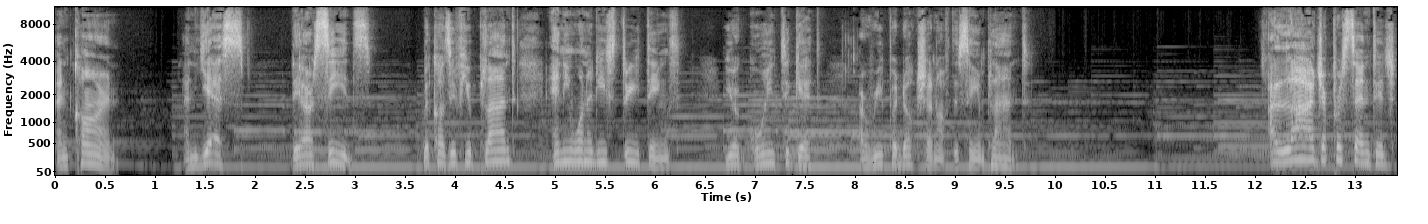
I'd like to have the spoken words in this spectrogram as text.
and corn. And yes, they are seeds. Because if you plant any one of these three things, you're going to get a reproduction of the same plant a larger percentage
